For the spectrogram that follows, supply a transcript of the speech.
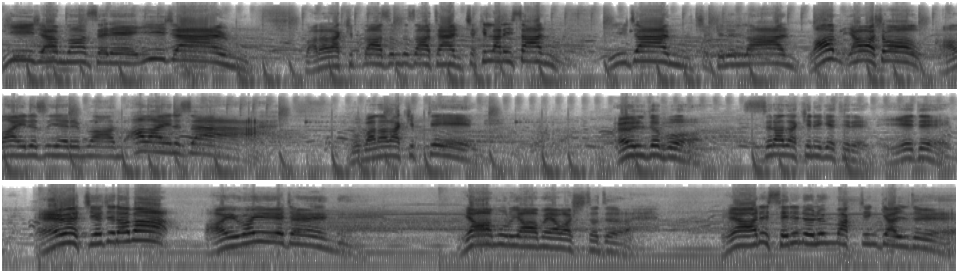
Yiyeceğim lan seni yiyeceğim. Bana rakip lazımdı zaten. Çekil lan İhsan. Yiyeceğim. Çekilin lan. Lan yavaş ol. Alayınızı yerim lan. Alayınızı. Bu bana rakip değil. Öldü bu. Sıradakini getirin. Yedim. Evet yedin ama ayvayı yedin. Yağmur yağmaya başladı. Yani senin ölüm vaktin geldi.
